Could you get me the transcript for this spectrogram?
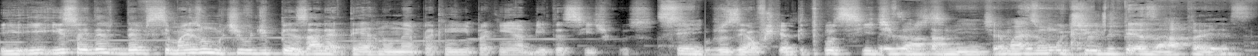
E, e, isso aí deve, deve ser mais um motivo de pesar eterno, né, para quem, pra quem habita Cíticos. Sim. Os elfos que habitam Cíticos. Exatamente, é mais um motivo de pesar para eles.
